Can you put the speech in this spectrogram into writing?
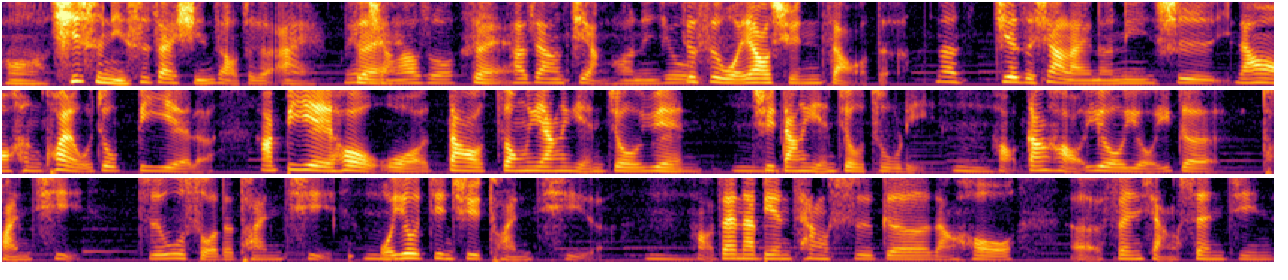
啊，其实你是在寻找这个爱，没有想到说，对他这样讲啊，你就就是我要寻找的。那接着下来呢，你是然后很快我就毕业了。那毕业以后，我到中央研究院去当研究助理。嗯，好，刚好又有一个团契，植物所的团契，我又进去团契了。嗯，好，在那边唱诗歌，然后呃分享圣经，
